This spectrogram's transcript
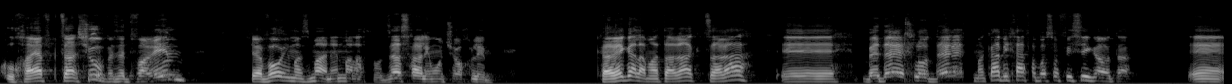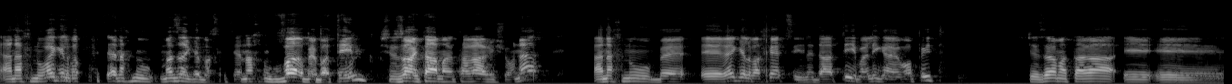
והוא חייב קצת, שוב, וזה דברים שיבואו עם הזמן, אין מה לעשות, זה השכר לימוד שאוכלים. כרגע למטרה הקצרה, אה, בדרך לא דרך, מכבי חיפה בסוף השיגה אותה. אה, אנחנו רגל וחצי, אנחנו, מה זה רגל וחצי? אנחנו כבר בבתים, שזו הייתה המטרה הראשונה. אנחנו ברגל וחצי, לדעתי, בליגה האירופית, שזו המטרה, אה, אה,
